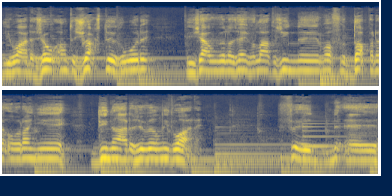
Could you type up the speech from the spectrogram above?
Die waren zo enthousiast eh, geworden. Die zouden wel eens even laten zien eh, wat voor dappere oranje dienaren ze wel niet waren. Eh,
